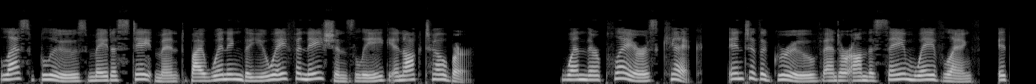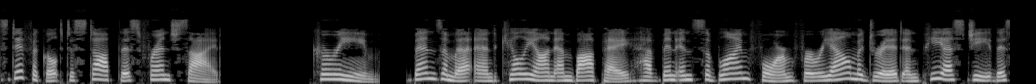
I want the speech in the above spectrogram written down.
Les Bleus made a statement by winning the UEFA Nations League in October. When their players kick into the groove and are on the same wavelength, it's difficult to stop this French side. Karim Benzema and Kylian Mbappe have been in sublime form for Real Madrid and PSG this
